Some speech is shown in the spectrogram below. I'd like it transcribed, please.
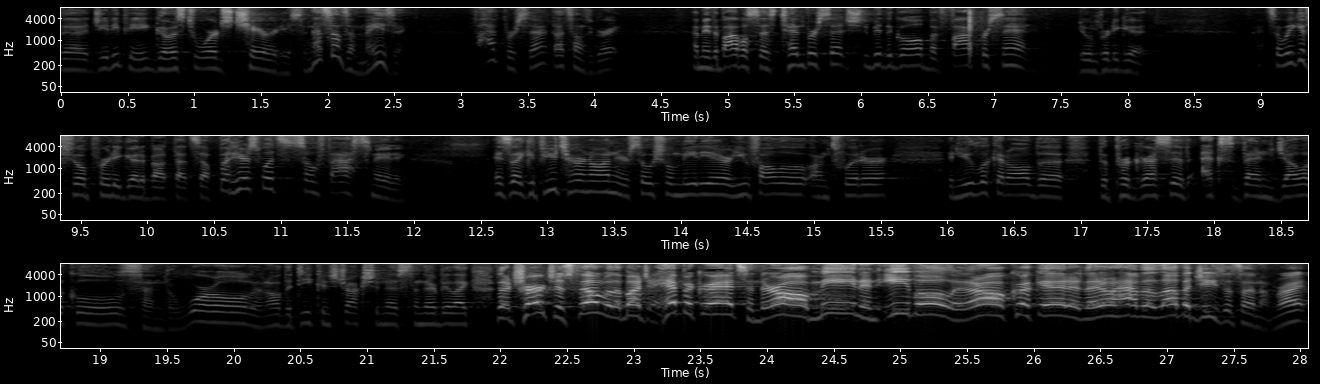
the GDP goes towards charities. And that sounds amazing. 5%? That sounds great. I mean, the Bible says 10% should be the goal, but 5%, doing pretty good. So we could feel pretty good about that stuff. But here's what's so fascinating. It's like if you turn on your social media or you follow on Twitter and you look at all the, the progressive evangelicals and the world and all the deconstructionists, and they'll be like, the church is filled with a bunch of hypocrites and they're all mean and evil and they're all crooked and they don't have the love of Jesus in them, right?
